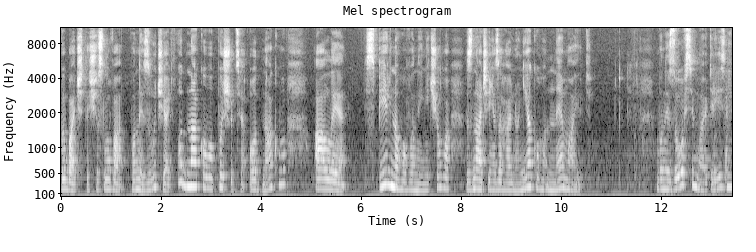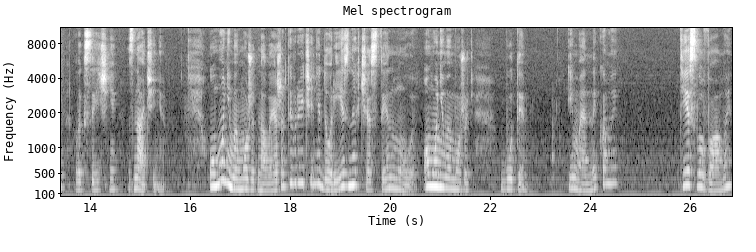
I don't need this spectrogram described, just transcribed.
Ви бачите, що слова вони звучать однаково, пишуться однаково, але спільного вони нічого, значення загального ніякого не мають. Вони зовсім мають різні лексичні значення. Омоніми можуть належати в реченні до різних частин мови. Омоніми можуть бути іменниками, дієсловами,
